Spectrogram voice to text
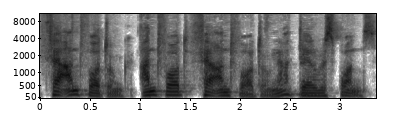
Verantwortung, Antwort, Verantwortung, ne? der Response.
